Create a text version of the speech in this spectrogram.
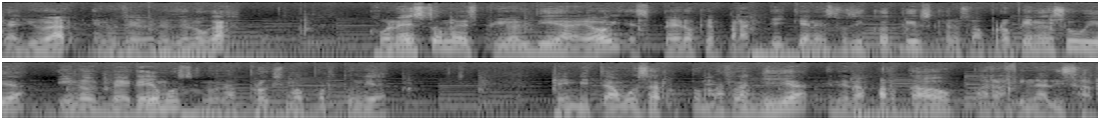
y ayudar en los deberes del hogar. Con esto me despido el día de hoy. Espero que practiquen estos psicotips, que los apropien en su vida y nos veremos en una próxima oportunidad. Te invitamos a retomar la guía en el apartado para finalizar.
